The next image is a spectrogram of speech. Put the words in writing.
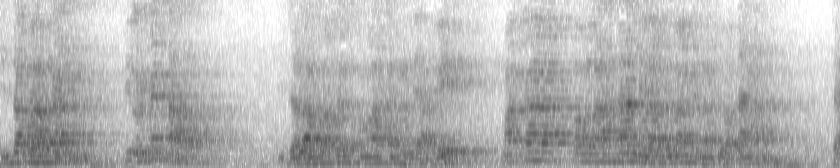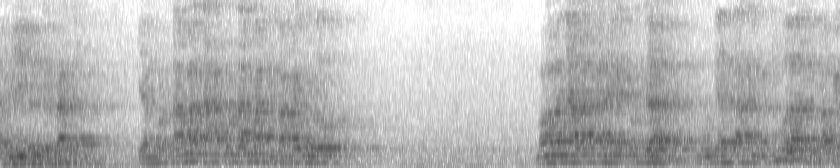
ditambahkan filler metal di dalam proses pengelasan GTAW, maka pengelasan dilakukan dengan dua tangan dari welder tadi. Yang pertama, tangan pertama dipakai untuk menyalakan elektroda, kemudian tangan kedua dipakai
